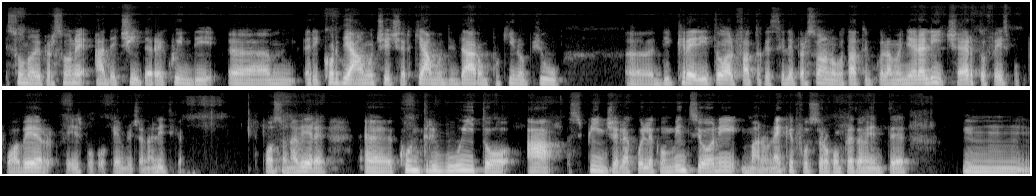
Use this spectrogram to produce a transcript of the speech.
sono le persone a decidere, quindi ehm, ricordiamoci e cerchiamo di dare un pochino più eh, di credito al fatto che se le persone hanno votato in quella maniera lì, certo Facebook può aver, Facebook o Cambridge Analytica possono avere eh, contribuito a spingere a quelle convinzioni, ma non è che fossero completamente mh,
